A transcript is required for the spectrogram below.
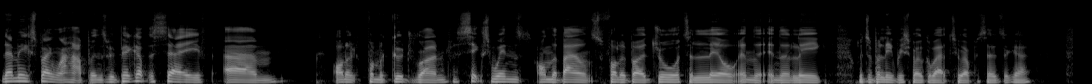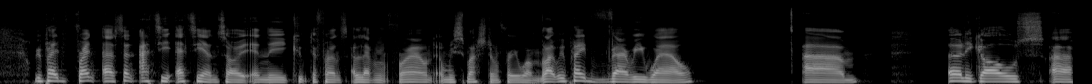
Let me explain what happens. We pick up the save um, on a, from a good run, six wins on the bounce, followed by a draw to Lille in the in the league, which I believe we spoke about two episodes ago. We played Fren- uh, Saint Etienne, sorry, in the Coupe de France 11th round, and we smashed them 3 1. Like, we played very well. Um, early goals, uh,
